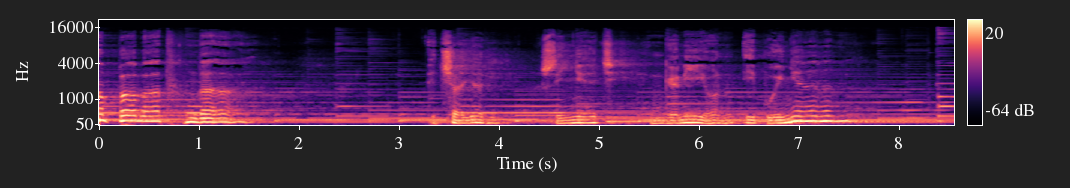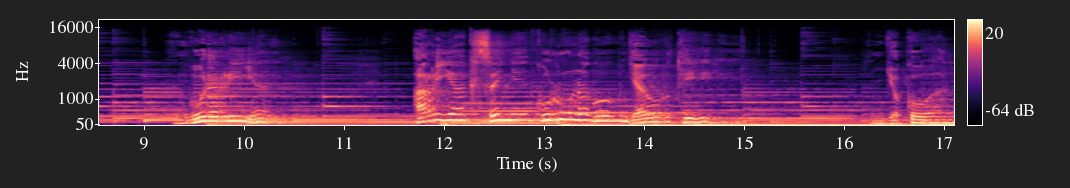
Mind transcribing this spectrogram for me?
Mapa bat da Etxaiari sinetxi genion ipuina Gure herria harriak zeinek urrunago jaurti. Jokoan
